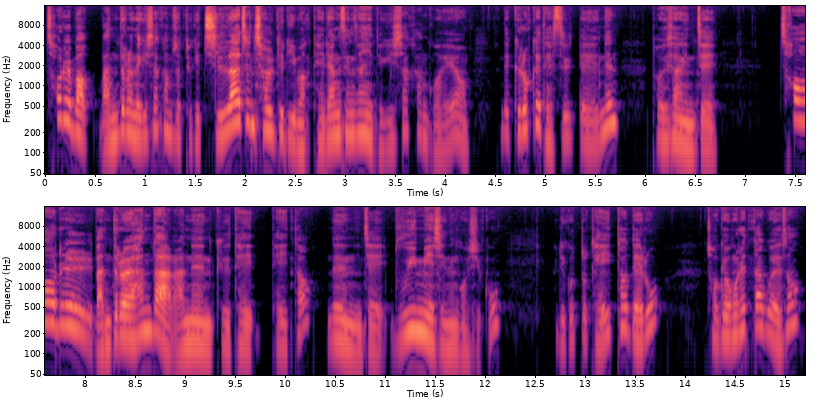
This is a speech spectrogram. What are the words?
철을 막 만들어내기 시작하면서 되게 질낮은 철들이 막 대량 생산이 되기 시작한 거예요. 근데 그렇게 됐을 때에는 더 이상 이제 철을 만들어야 한다라는 그 데이, 데이터는 이제 무의미해지는 것이고 그리고 또 데이터대로 적용을 했다고 해서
